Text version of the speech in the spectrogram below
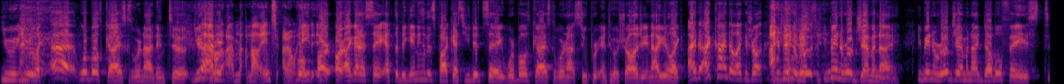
you you were like ah, we're both guys because we're not into. You're Yeah, I don't. In, I'm, I'm not into. I don't Well, hate it. Or, or I gotta say, at the beginning of this podcast, you did say we're both guys because we're not super into astrology, and now you're like, I, I kind of like astrology. You're being a real, you're being a real Gemini. You're being a real Gemini, double faced.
